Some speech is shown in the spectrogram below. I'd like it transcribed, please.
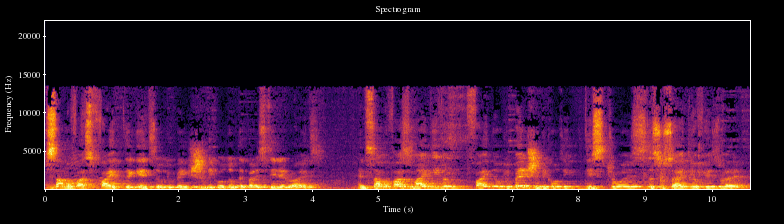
Some of us fight against occupation because of the Palestinian rights, and some of us might even fight the occupation because it destroys the society of Israel.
